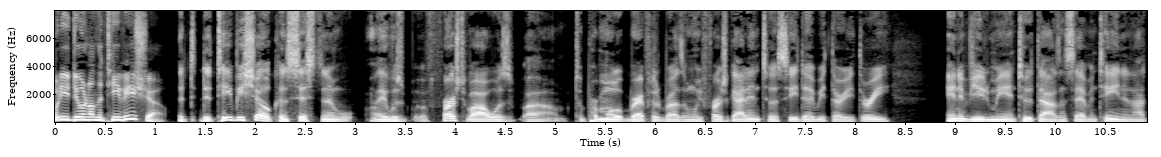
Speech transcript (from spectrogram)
What are you doing on the TV show? The, the TV show consisted of it was first of all was um, to promote Breakfast Brothers when we first got into it. CW33 interviewed me in 2017, and I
